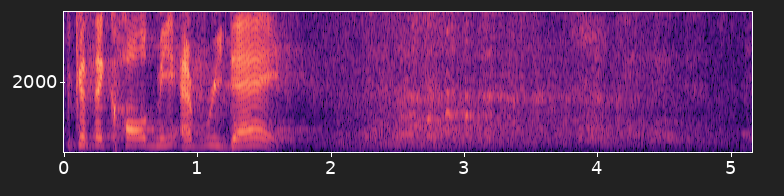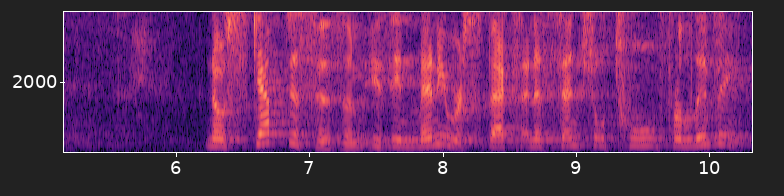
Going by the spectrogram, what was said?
because they called me every day. No, skepticism is in many respects an essential tool for living.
